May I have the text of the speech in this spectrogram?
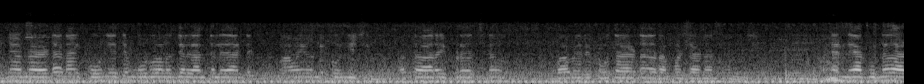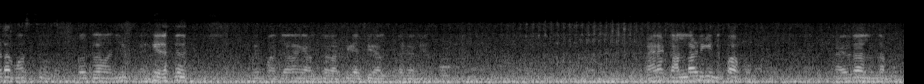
ఎన్ని ఉన్నాడంటే నాకు ఫోన్ చేస్తే మూడు రోజుల నుంచి కలతలేదంటే మామయ్య ఉండి ఫోన్ చేసిండు. కొత్త వారం ఇప్పుడే వచ్చినాం బాబాయ్ రేపు అవుతాడట రమ్మంటాడు అని ఫోన్ చేసి నాకు ఉన్నది ఆడ మస్తు ప్రోగ్రామ్ అని చెప్పి. రేపు మధ్యాహ్నం కలుస్తాను అట్టి కలిసి కలుస్తా కానీ. ఆయన కళ్ళు అడిగింది పాపం. హైదరాబాద్ ఉన్నప్పుడు.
